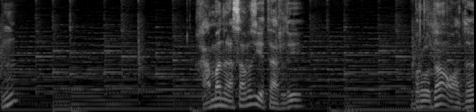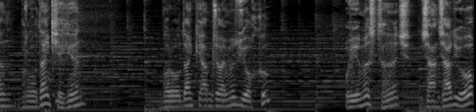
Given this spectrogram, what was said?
Hm? Hamma narsamiz yetarli. Birovdan oldin birovdan keyin. Birovdan kam joyimiz yo'q-ku. Uyimiz tinch janjal yo'q.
